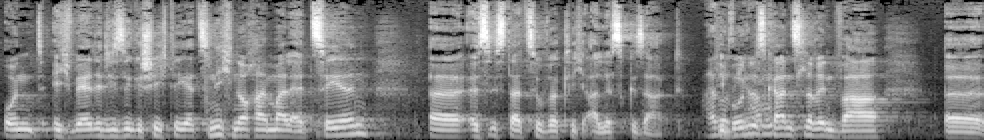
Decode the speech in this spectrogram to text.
Und ich werde diese Geschichte jetzt nicht noch einmal erzählen. Äh, es ist dazu wirklich alles gesagt. Also Die Bundeskanzlerin war äh,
